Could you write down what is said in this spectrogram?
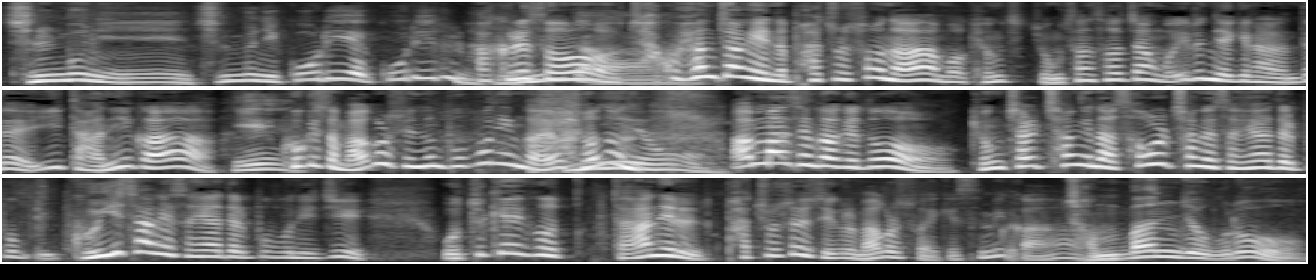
질문이 질문이 꼬리에 꼬리를 아 그래서 묻는다. 자꾸 현장에 있는 파출소나 뭐 경, 용산서장 뭐 이런 얘기를 하는데 이 단위가 예. 거기서 막을 수 있는 부분인가요? 저는 아니에요. 암만 생각해도 경찰청이나 서울청에서 해야 될 부분 그 이상에서 해야 될 부분이지 어떻게 그 단일 파출소에서 이걸 막을 수가 있겠습니까? 전반적으로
